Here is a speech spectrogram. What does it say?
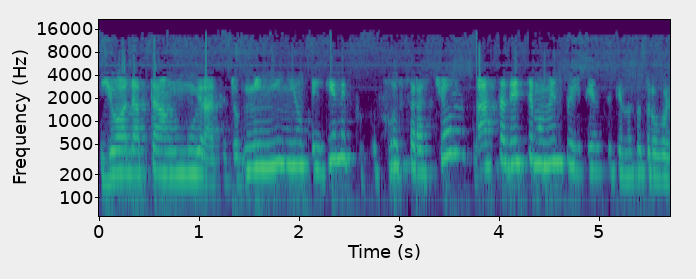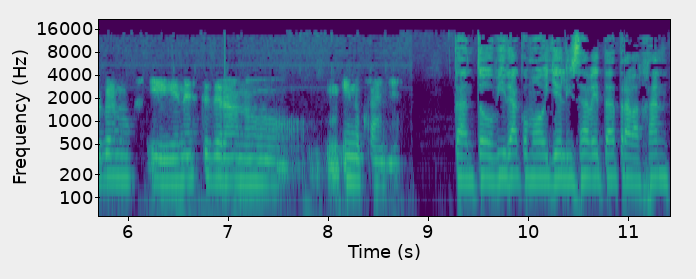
Yo adaptaba muy rápido. Mi niño, él tiene frustración. Hasta de este momento él piensa que nosotros volvemos en este verano en Ucrania. Tanto Vira como Elisabetta trabajan,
